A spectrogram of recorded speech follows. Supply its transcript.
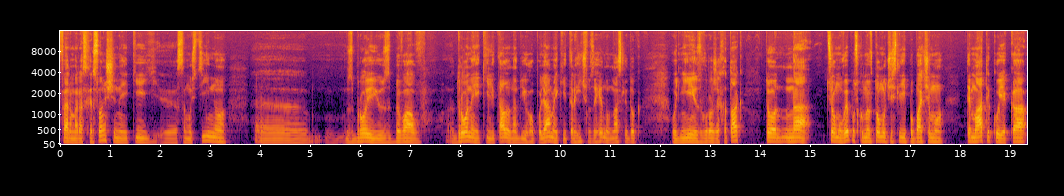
фермера з Херсонщини, який е, самостійно зброєю збивав дрони, які літали над його полями, який трагічно загинув внаслідок однієї з ворожих атак. То на цьому випуску ми в тому числі і побачимо тематику, яка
